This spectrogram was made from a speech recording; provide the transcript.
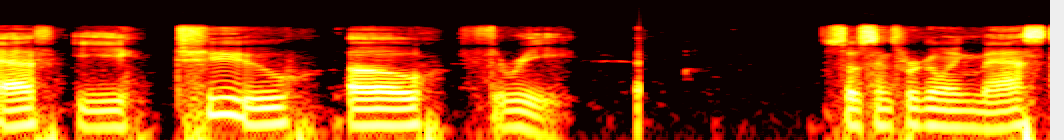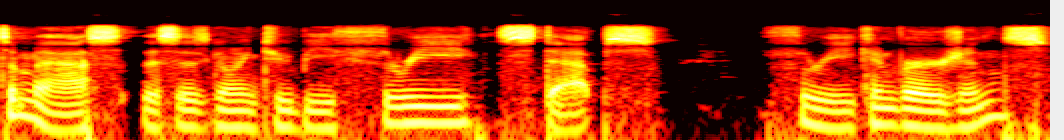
Fe2O3. So since we're going mass to mass, this is going to be three steps, three conversions.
